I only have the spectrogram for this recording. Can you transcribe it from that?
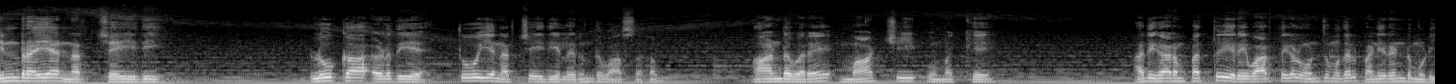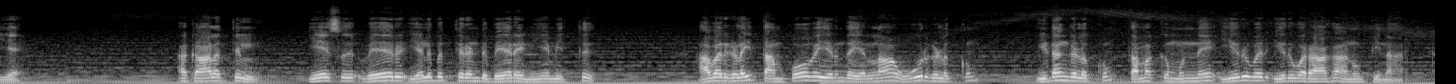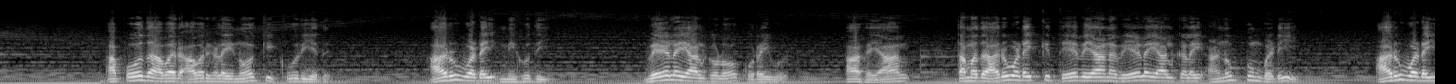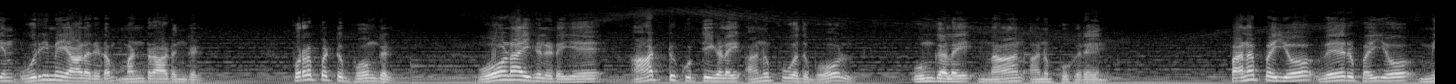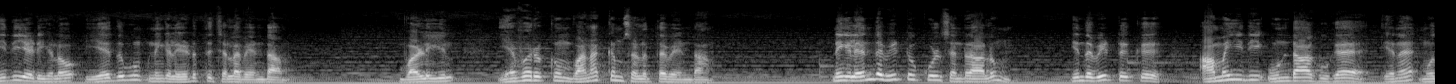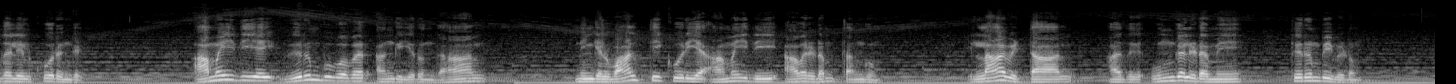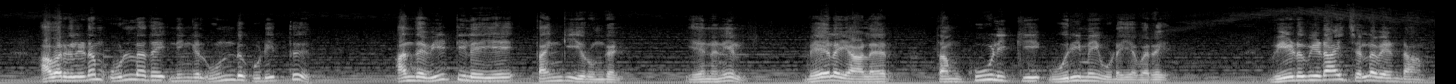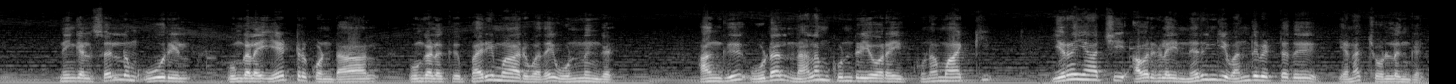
இன்றைய நற்செய்தி. லூக்கா எழுதிய தூய நற்செய்தியிலிருந்து வாசகம். ஆண்டவரே மாட்சி உமக்கே. அதிகாரம் பத்து இறை வார்த்தைகள் ஒன்று முதல் பனிரெண்டு முடிய. அக்காலத்தில் இயேசு வேறு எழுபத்தி ரெண்டு பேரை நியமித்து அவர்களை தாம் போக இருந்த எல்லா ஊர்களுக்கும் இடங்களுக்கும் தமக்கு முன்னே இருவர் இருவராக அனுப்பினார். அப்போது அவர் அவர்களை நோக்கி கூறியது அறுவடை மிகுதி வேலையாள்களோ குறைவு. ஆகையால் தமது அறுவடைக்கு தேவையான வேலையாள்களை அனுப்பும்படி அறுவடையின் உரிமையாளரிடம் மன்றாடுங்கள். புறப்பட்டு போங்கள். ஓநாய்களிடையே ஆட்டுக்குட்டிகளை அனுப்புவது போல் உங்களை நான் அனுப்புகிறேன். பணப்பையோ வேறு பையோ மிதியடிகளோ எதுவும் நீங்கள் எடுத்துச் செல்ல வேண்டாம். வழியில் எவருக்கும் வணக்கம் செலுத்த வேண்டாம். நீங்கள் எந்த வீட்டுக்குள் சென்றாலும் இந்த வீட்டுக்கு அமைதி உண்டாகுக என முதலில் கூறுங்கள். அமைதியை விரும்புபவர் அங்கு இருந்தால் நீங்கள் வாழ்த்தி கூறிய அமைதி அவரிடம் தங்கும். இல்லாவிட்டால் அது உங்களிடமே திரும்பிவிடும். அவர்களிடம் உள்ளதை நீங்கள் உண்டு குடித்து அந்த வீட்டிலேயே தங்கியிருங்கள். ஏனெனில் வேலையாளர் தம் கூலிக்கு உரிமை உடையவரே. வீடு வீடாய் செல்ல வேண்டாம். நீங்கள் செல்லும் ஊரில் உங்களை ஏற்றுக்கொண்டால் உங்களுக்கு பரிமாறுவதை உண்ணுங்கள். அங்கு உடல் நலம் குன்றியோரை குணமாக்கி இரையாட்சி அவர்களை நெருங்கி வந்துவிட்டது எனச் சொல்லுங்கள்.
